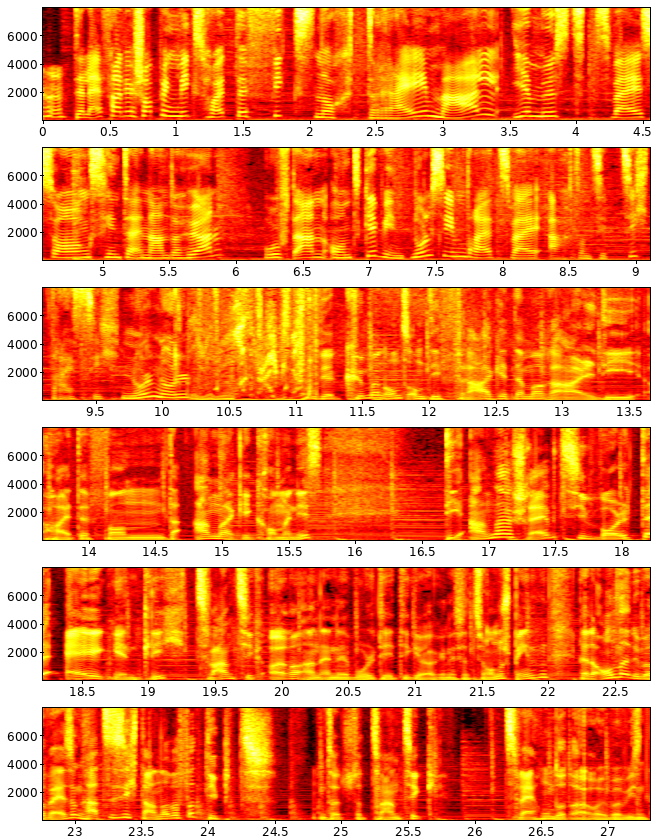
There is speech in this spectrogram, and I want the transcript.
Der Live-Radio Shopping Mix heute fix noch dreimal. Ihr müsst zwei Songs hintereinander hören. Ruft an und gewinnt 0732 78 30 00. Wir kümmern uns um die Frage der Moral, die heute von der Anna gekommen ist. Die Anna schreibt, sie wollte eigentlich 20 Euro an eine wohltätige Organisation spenden. Bei der Online-Überweisung hat sie sich dann aber vertippt und hat statt 20 200 Euro überwiesen.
